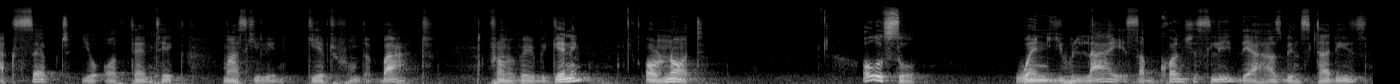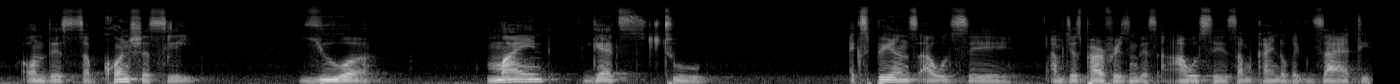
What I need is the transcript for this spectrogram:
accept your authentic masculine gift from the bat, from the very beginning, or not. Also, when you lie subconsciously, there has been studies on this subconsciously your mind gets to experience, I would say, I'm just paraphrasing this, I would say some kind of anxiety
